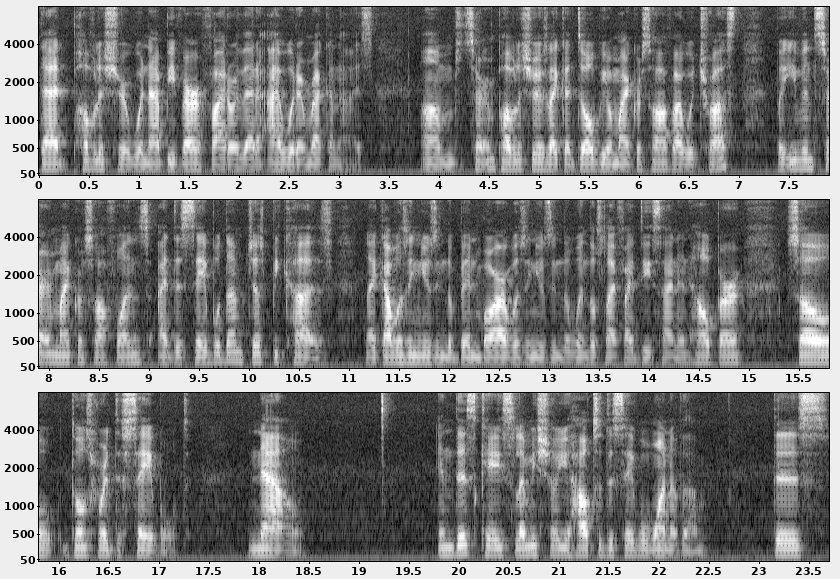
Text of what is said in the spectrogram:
that publisher would not be verified or that I wouldn't recognize. Um, certain publishers like Adobe or Microsoft I would trust, but even certain Microsoft ones I disabled them just because like I wasn't using the Bing Bar, I wasn't using the Windows Live ID sign in helper, so those were disabled. Now, in this case, let me show you how to disable one of them. This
